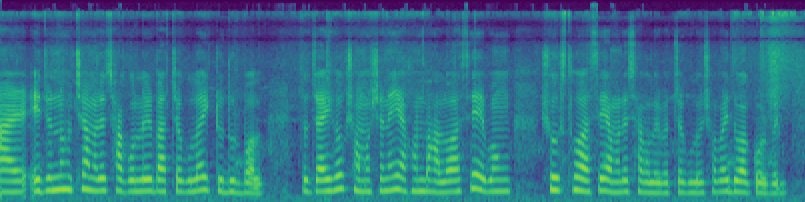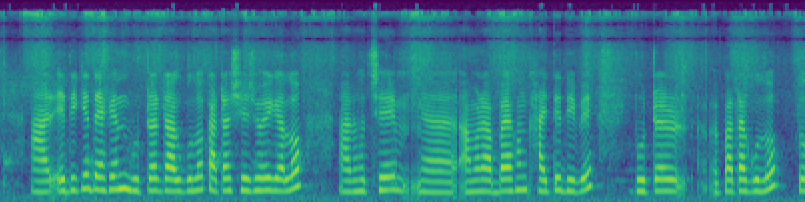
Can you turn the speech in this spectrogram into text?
আর এই জন্য হচ্ছে আমাদের ছাগলের বাচ্চাগুলো একটু দুর্বল। তো যাই হোক, সমস্যা নেই, এখন ভালো আছে এবং সুস্থ আছে আমাদের ছাগলের বাচ্চাগুলো, সবাই দোয়া করবেন। আর এদিকে দেখেন ভুট্টার ডালগুলো কাটা শেষ হয়ে গেল। আর হচ্ছে আমার আব্বা এখন খাইতে দিবে ভুট্টার পাতাগুলো। তো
